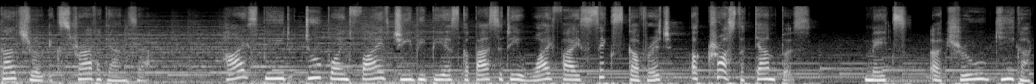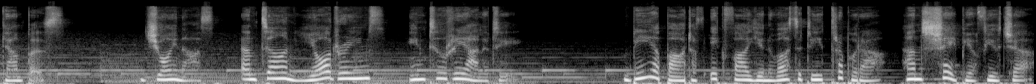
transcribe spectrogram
cultural extravaganza. High speed 2.5 Gbps capacity Wi Fi 6 coverage across the campus makes a true Giga campus. Join us and turn your dreams into reality. Be a part of ICFA University Tripura and shape your future.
